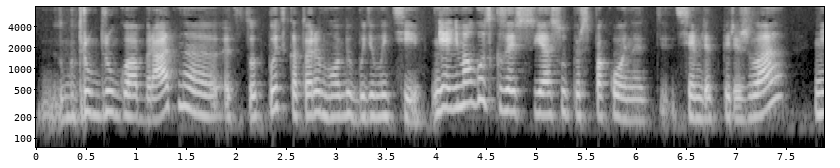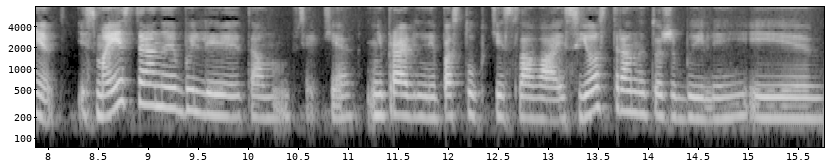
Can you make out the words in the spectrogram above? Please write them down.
друг к другу обратно, это тот путь, который мы обе будем идти. Я не могу сказать, что я супер спокойно 7 лет пережила. Нет. И с моей стороны были там всякие неправильные поступки слова, и с ее стороны тоже были. И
